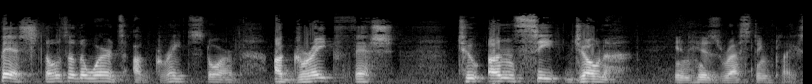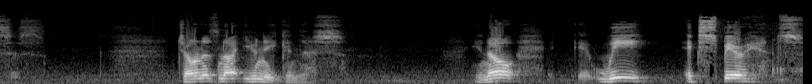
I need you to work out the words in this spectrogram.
fish. Those are the words a great storm, a great fish to unseat Jonah in his resting places. Jonah's not unique in this. You know, we experience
